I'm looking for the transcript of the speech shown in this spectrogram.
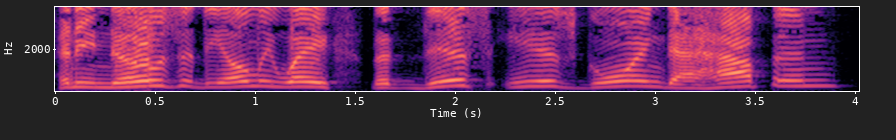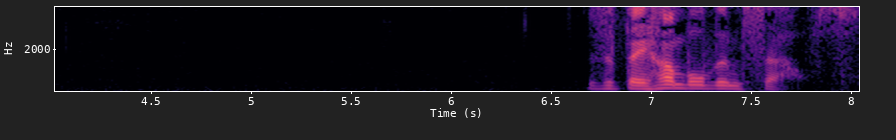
And he knows that the only way that this is going to happen is if they humble themselves.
